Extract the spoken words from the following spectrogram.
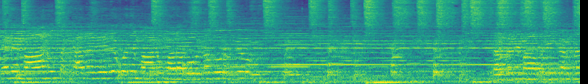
ਕਹਿੰਦੇ ਮਾਂ ਨੂੰ ਧੱਕਾ ਨਾ ਦੇ ਦਿਓ, ਕਹਿੰਦੇ ਮਾਂ ਨੂੰ ਮਾੜਾ ਬੋਲ ਨਾ ਬੋਲ ਦਿਓ। ਰੱਬ ਨੇ ਮਾਫ ਨਹੀਂ ਕਰਨਾ।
